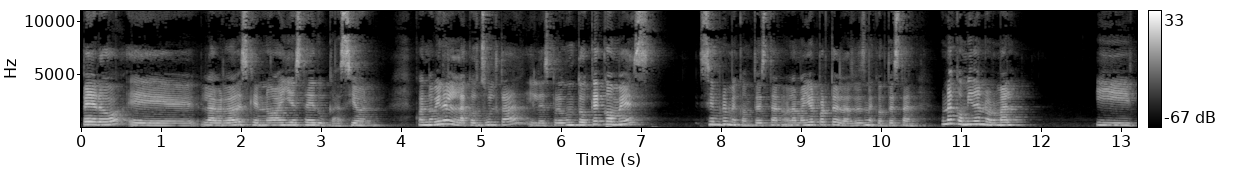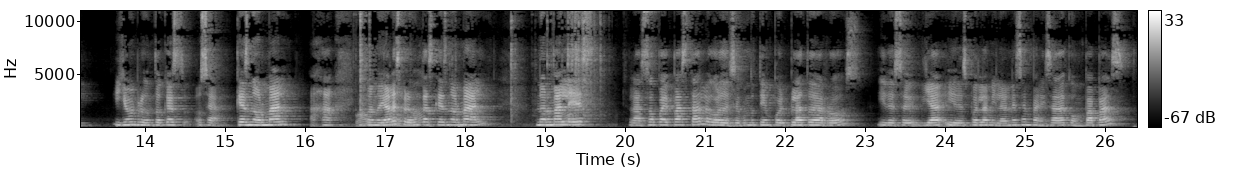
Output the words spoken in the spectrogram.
pero eh, la verdad es que no hay esta educación. Cuando vienen a la consulta y les pregunto, ¿qué comes? Siempre me contestan, o la mayor parte de las veces me contestan, una comida normal. Y, y yo me pregunto, ¿qué es? O sea, ¿qué es normal? Ajá. Y cuando ya les preguntas qué es normal, normal es la sopa de pasta, luego de segundo tiempo el plato de arroz y, de, ya, y después la milanesa empanizada con papas,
